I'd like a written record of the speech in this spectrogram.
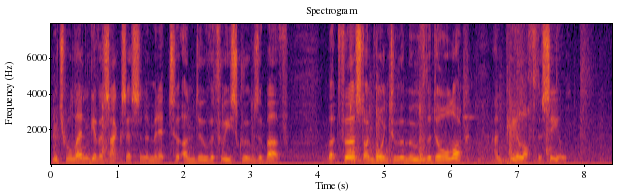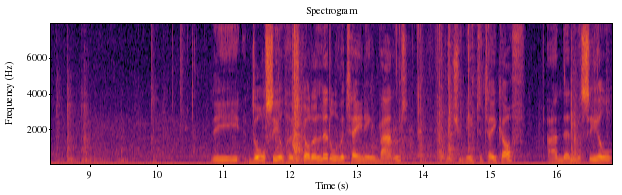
which will then give us access in a minute to undo the three screws above. But first I'm going to remove the door lock and peel off the seal. The door seal has got a little retaining band which you need to take off and then the seal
